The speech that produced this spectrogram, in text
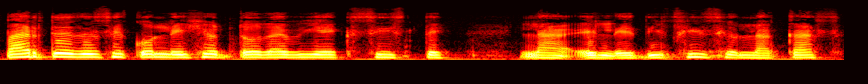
Parte de ese colegio todavía existe, la, el edificio, la casa.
